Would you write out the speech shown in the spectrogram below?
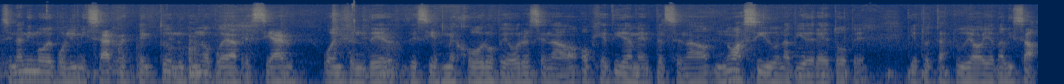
sin ánimo de polemizar respecto de lo que uno puede apreciar o entender de si es mejor o peor el Senado, objetivamente el Senado no ha sido una piedra de tope y esto está estudiado y analizado.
